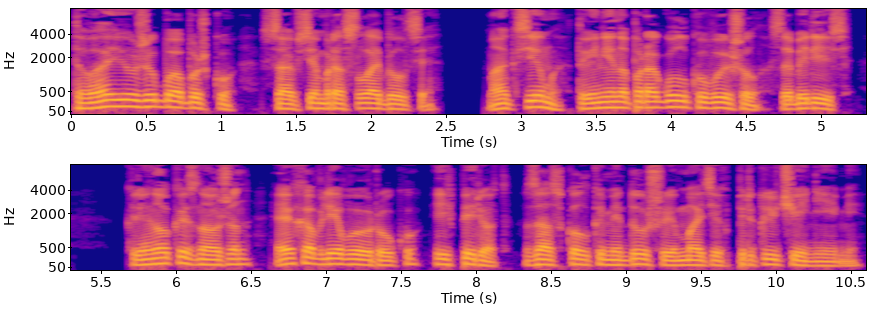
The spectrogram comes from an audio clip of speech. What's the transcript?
Твою же бабушку, совсем расслабился. Максим, ты не на прогулку вышел, соберись. Клинок из ножен, эхо в левую руку и вперед за осколками души и мать их приключениями.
